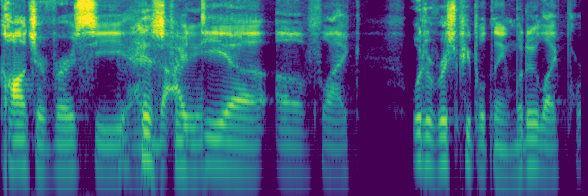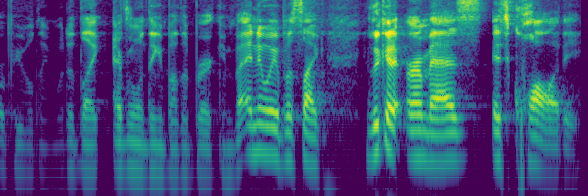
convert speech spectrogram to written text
controversy and the idea of like what do rich people think? What do like poor people think? What did like everyone think about the Birkin? But anyway, but it's like you look at Hermes, it's quality,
